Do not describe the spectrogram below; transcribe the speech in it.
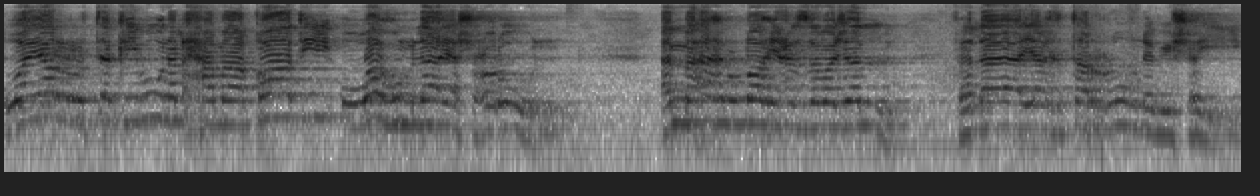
ويرتكبون الحماقات وهم لا يشعرون. أما أهل الله عز وجل فلا يغترون بشيء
